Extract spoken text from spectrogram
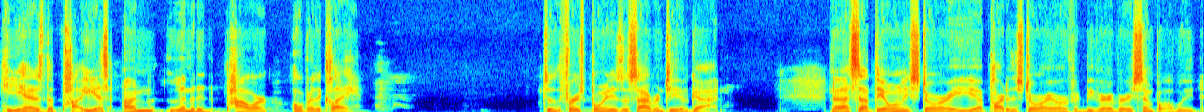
He has the he has unlimited power over the clay. So the first point is the sovereignty of God. Now that's not the only story. Uh, part of the story, or if it'd be very very simple, we'd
